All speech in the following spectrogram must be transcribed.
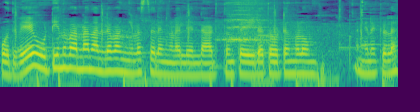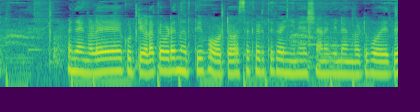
പൊതുവേ ഊട്ടി എന്ന് പറഞ്ഞാൽ നല്ല ഭംഗിയുള്ള സ്ഥലങ്ങളല്ലേ? എല്ലായിടത്തും തേയിലത്തോട്ടങ്ങളും അങ്ങനെയൊക്കെയുള്ള. അപ്പം ഞങ്ങൾ കുട്ടികളൊക്കെ ഇവിടെ നിർത്തി ഫോട്ടോസൊക്കെ എടുത്ത് കഴിഞ്ഞതിന് ശേഷമാണ് പിന്നെ അങ്ങോട്ട് പോയത്.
